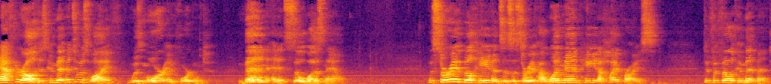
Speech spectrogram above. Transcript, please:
After all, his commitment to his wife was more important then, and it still was now. The story of Bill Havens is the story of how one man paid a high price to fulfill a commitment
